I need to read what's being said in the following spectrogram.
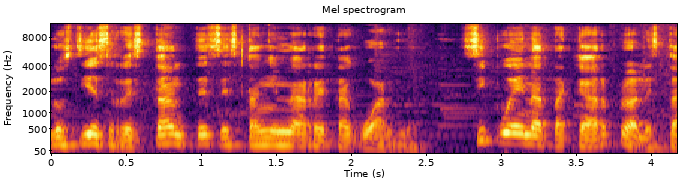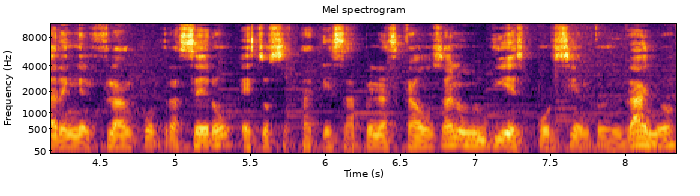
Los 10 restantes están en la retaguardia. Sí pueden atacar, pero al estar en el flanco trasero, estos ataques apenas causan un 10% de daño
